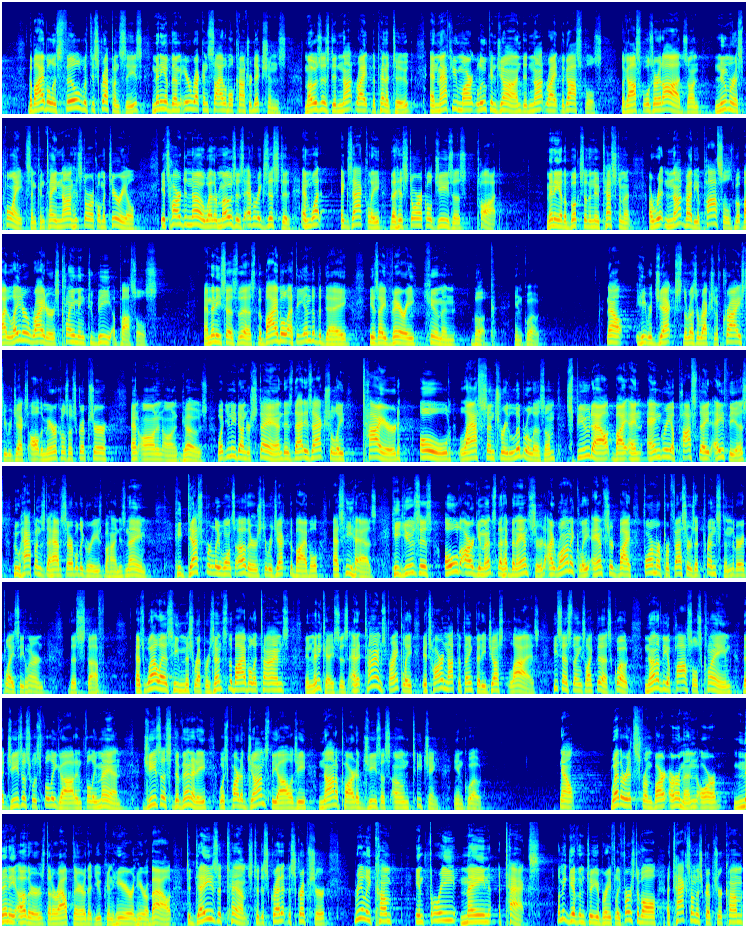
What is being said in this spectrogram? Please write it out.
"The Bible is filled with discrepancies, many of them irreconcilable contradictions. Moses did not write the Pentateuch, and Matthew, Mark, Luke, and John did not write the Gospels. The Gospels are at odds on numerous points and contain non historical material. It's hard to know whether Moses ever existed and what exactly the historical Jesus taught. Many of the books of the New Testament are written not by the apostles, but by later writers claiming to be apostles. And then he says this the Bible, at the end of the day, is a very human book, end quote. Now, he rejects the resurrection of Christ, he rejects all the miracles of Scripture, and on and on it goes. What you need to understand is that is actually tired, old, last century liberalism spewed out by an angry apostate atheist who happens to have several degrees behind his name. He desperately wants others to reject the Bible as he has. He uses old arguments that have been answered, ironically, answered by former professors at Princeton, the very place he learned this stuff, as well as he misrepresents the Bible at times, in many cases, and at times, frankly, it's hard not to think that he just lies. He says things like this quote, None of the apostles claimed that Jesus was fully God and fully man. Jesus' divinity was part of John's theology, not a part of Jesus' own teaching, end quote. Now, whether it's from Bart Ehrman or many others that are out there that you can hear and hear about, today's attempts to discredit the scripture really come in three main attacks. Let me give them to you briefly. First of all, attacks on the scripture come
